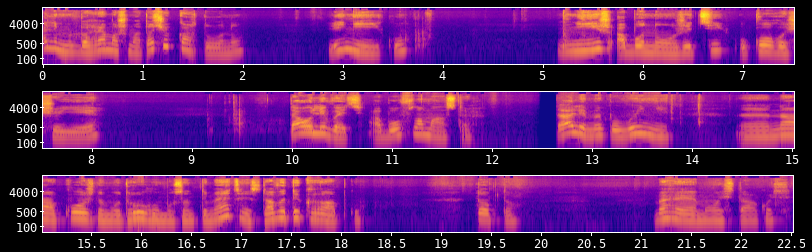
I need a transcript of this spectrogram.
Далі ми беремо шматочок картону, лінійку, ніж або ножиці, у кого що є, та олівець або фломастер. Далі ми повинні е, на кожному другому сантиметрі ставити крапку. Тобто беремо ось так ось.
